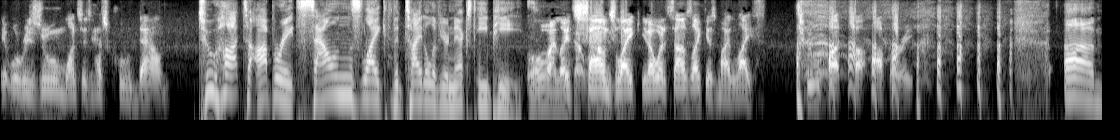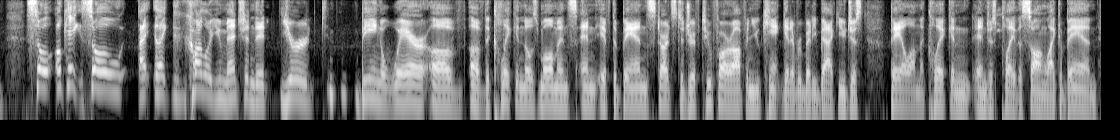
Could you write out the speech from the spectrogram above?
It will resume once it has cooled down. Too hot to operate sounds like the title of your next EP. Oh, I like it. It sounds one. like you know what it sounds like is my life. Too hot to operate. Um, so okay, so I, like Carlo, you mentioned that you're being aware of of the click in those moments, and if the band starts to drift too far off and you can't get everybody back, you just bail on the click and and just play the song like a band.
